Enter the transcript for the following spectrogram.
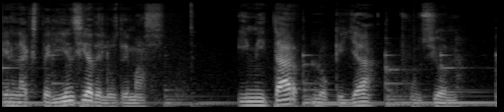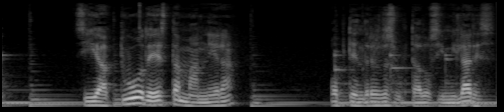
en la experiencia de los demás. imitar lo que ya funciona. Si actúo de esta manera, obtendré resultados similares.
